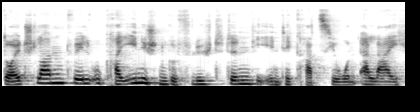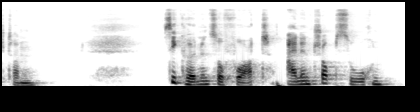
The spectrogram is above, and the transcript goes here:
Deutschland will ukrainischen Geflüchteten die Integration erleichtern. Sie können sofort einen Job suchen.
